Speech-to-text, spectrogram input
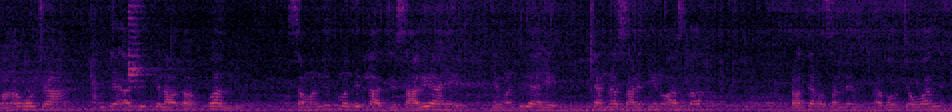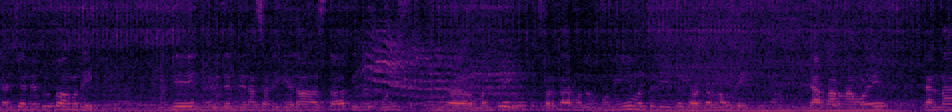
महामोर्चा तिथे आयोजित केला होता. पण संबंधित मंत्रीला जे सावे आहे जे मंत्री आहे त्यांना साडेतीन वाजता प्राध्यापक संदेश भाऊ चव्हाण यांच्या नेतृत्वामध्ये तिथे निवेदन देण्यासाठी गेला असता तिथे पोलीस मंत्री सरकारमधून कोणीही मंत्री इथे हजर नव्हते. त्या कारणामुळे त्यांना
